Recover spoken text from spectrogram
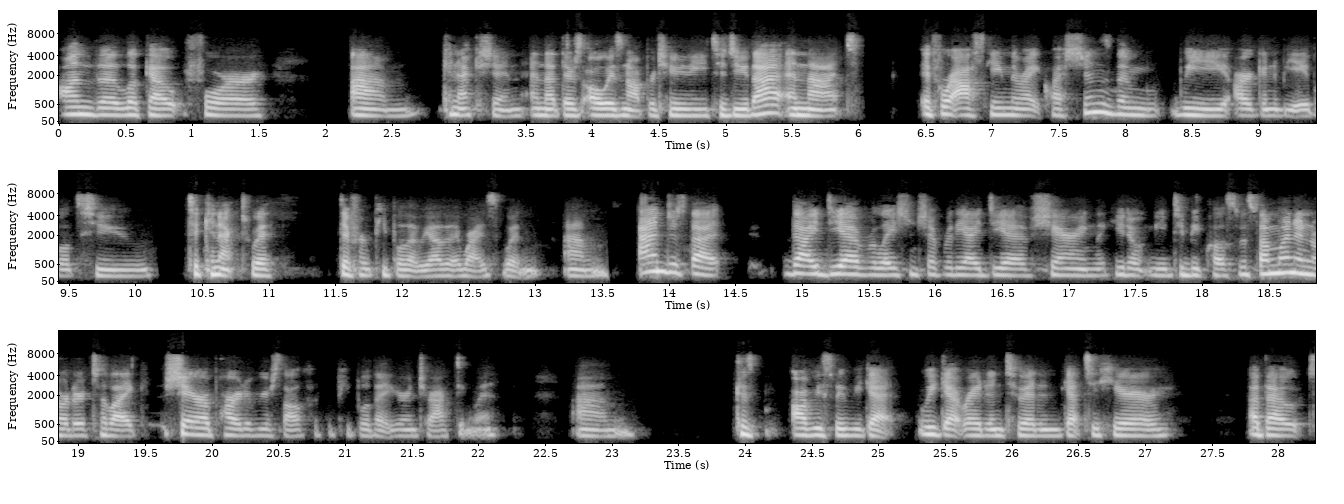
on the lookout for um, connection and that there's always an opportunity to do that and that if we're asking the right questions then we are going to be able to to connect with different people that we otherwise wouldn't. Um, and just that the idea of relationship or the idea of sharing like you don't need to be close with someone in order to like share a part of yourself with the people that you're interacting with. Um because obviously we get we get right into it and get to hear about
